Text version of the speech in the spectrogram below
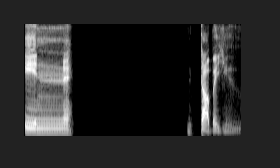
in w.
